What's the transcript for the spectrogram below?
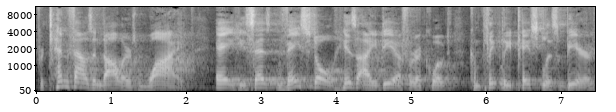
for $10,000. Why? A, he says they stole his idea for a quote, completely tasteless beer.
